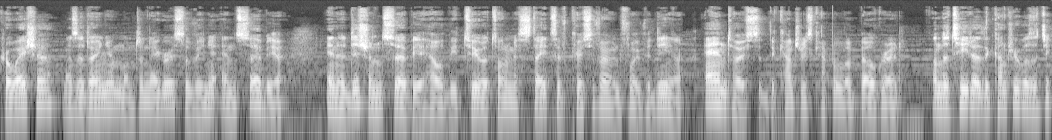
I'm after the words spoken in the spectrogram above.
Croatia, Macedonia, Montenegro, Slovenia, and Serbia. In addition, Serbia held the two autonomous states of Kosovo and Vojvodina, and hosted the country's capital of Belgrade. Under Tito, the country was a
